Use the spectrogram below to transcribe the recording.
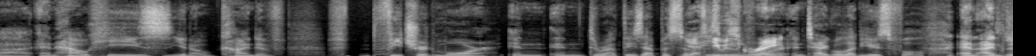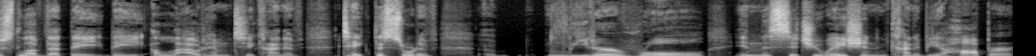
Uh, and how he's you know kind of f- featured more in in throughout these episodes. Yeah, he was great. integral and useful. And I just love that they they allowed him to kind of take this sort of uh, leader role in this situation and kind of be a hopper.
